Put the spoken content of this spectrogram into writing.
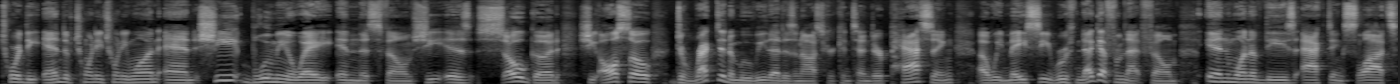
toward the end of 2021, and she blew me away in this film. She is so good. She also directed a movie that is an Oscar contender, Passing. Uh, we may see Ruth Negga from that film in one of these acting slots.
